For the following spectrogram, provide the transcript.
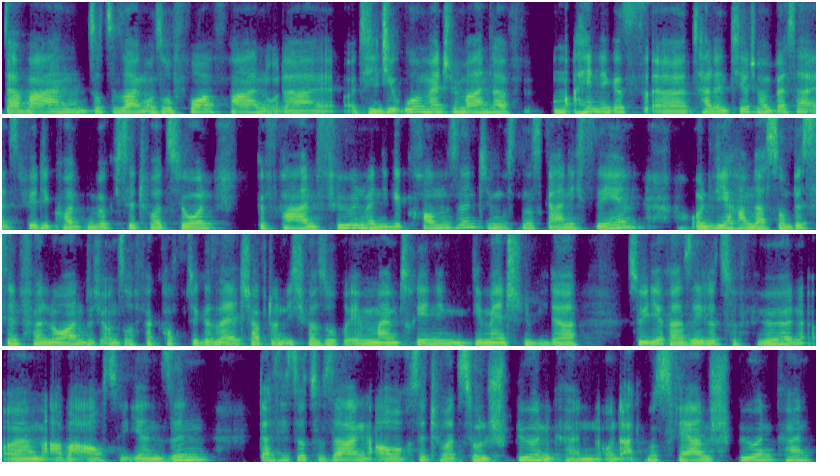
Da waren sozusagen unsere Vorfahren oder die, die Urmenschen waren da um einiges äh, talentierter und besser als wir. Die konnten wirklich Situationen Gefahren fühlen, wenn die gekommen sind. Die mussten das gar nicht sehen. Und wir haben das so ein bisschen verloren durch unsere verkopfte Gesellschaft. Und ich versuche eben in meinem Training die Menschen wieder zu ihrer Seele zu führen, ähm, aber auch zu ihren Sinn, dass sie sozusagen auch Situationen spüren können und Atmosphären spüren können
